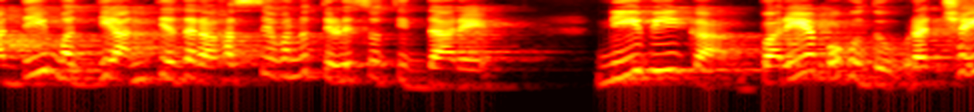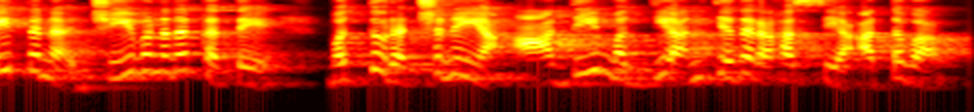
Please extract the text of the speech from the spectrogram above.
ಆದಿ ಮಧ್ಯ ಅಂತ್ಯದ ರಹಸ್ಯವನ್ನು ತಿಳಿಸುತ್ತಿದ್ದಾರೆ. ನೀವೀಗ ಬರೆಯಬಹುದು ರಚಯಿತನ ಜೀವನದ ಕತೆ ಮತ್ತು ರಚನೆಯ ಆದಿ, ಮಧ್ಯ, ಅಂತ್ಯದ ರಹಸ್ಯ ಅಥವಾ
